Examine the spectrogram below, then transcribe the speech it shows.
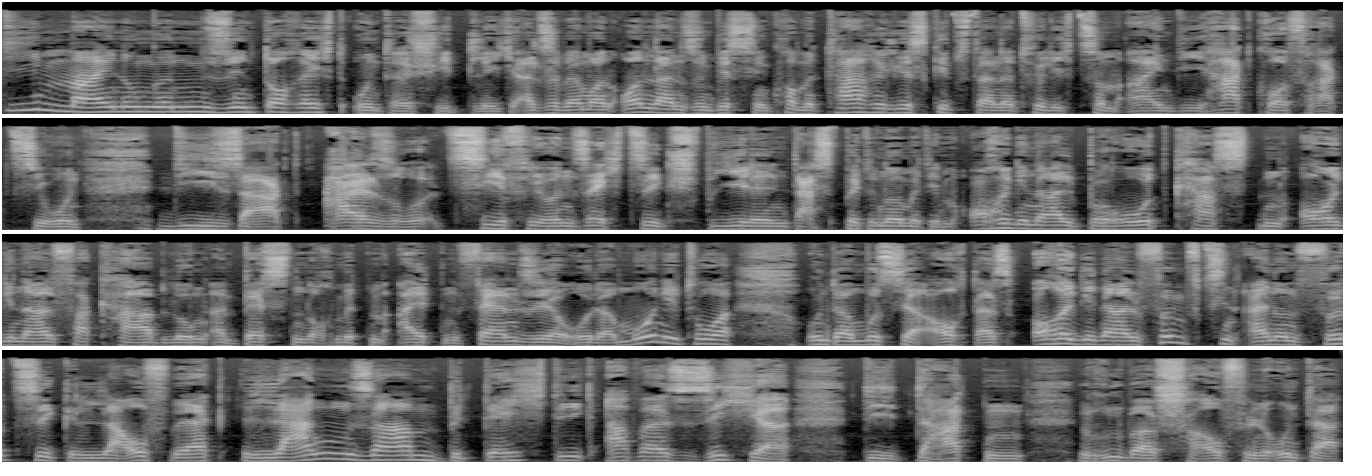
Die Meinungen sind doch recht unterschiedlich. Also wenn man online so ein bisschen Kommentare liest, gibt's da natürlich zum einen die Hardcore-Fraktion, die sagt, also C64 spielen, das bitte nur mit dem Original-Brotkasten, Original-Verkabelung, am besten noch mit einem alten Fernseher oder Monitor. Und da muss ja auch das Original 1541 Laufwerk langsam, bedächtig, aber sicher die Daten rüber rüberschaufeln und da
